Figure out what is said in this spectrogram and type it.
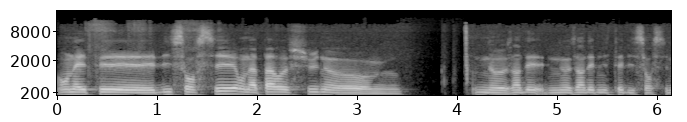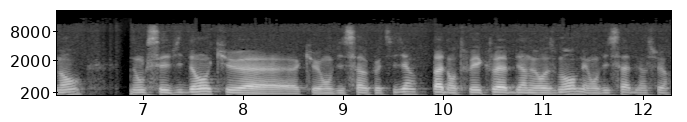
On a été licencié, on n'a pas reçu nos indemnités de licenciement. Donc c'est évident que qu'on vit ça au quotidien. Pas dans tous les clubs, bien heureusement, mais on vit ça, bien sûr.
